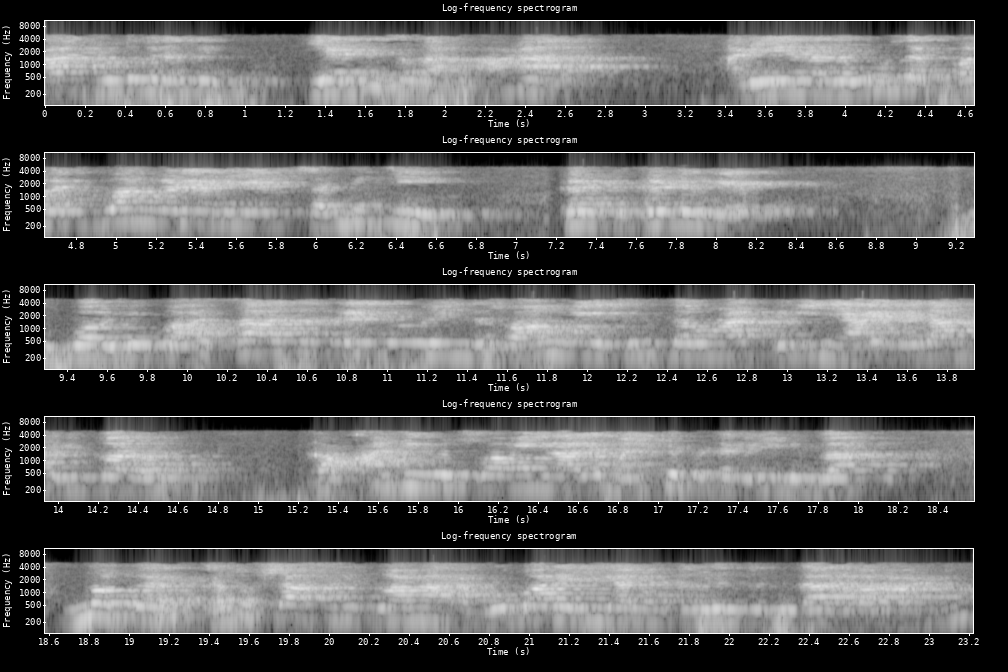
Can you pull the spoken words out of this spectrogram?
தான் சொல்லுகிறது என்று சொன்னார். ஆனால் அடியே அந்த ஊர்ல பல வித்வான்களை அடியே சந்திச்சு கேட்டு கேட்டிருக்கேன் இப்போ இப்போ ஆஸ்தாசத்திலே இந்த சுவாமியை திருத்தவனா பெரிய நியாய வேதாந்த வித்வானம் காஞ்சிபுர சுவாமியினாலே மதிக்கப்பட்ட பெரிய வித்வான். இன்னொருத்தர் சதுர்சாஸ்திர வித்வானாக கோபாலய்யான் இருந்திருந்தார் அவராகணும்.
